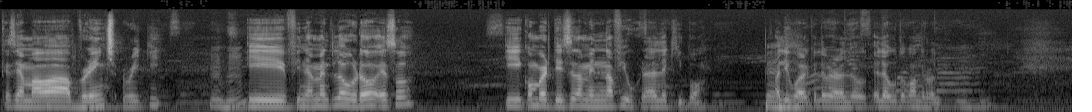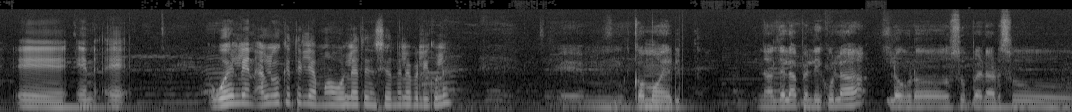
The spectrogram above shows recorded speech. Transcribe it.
que se llamaba Branch Ricky Ujú. y finalmente logró eso y convertirse también en una figura del equipo, al igual que lograr el, el autocontrol. Ujú. Eh, en, eh, Weslen, ¿algo que te llamó a vos la atención de la película? Em, como al final de la película logró superar su,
